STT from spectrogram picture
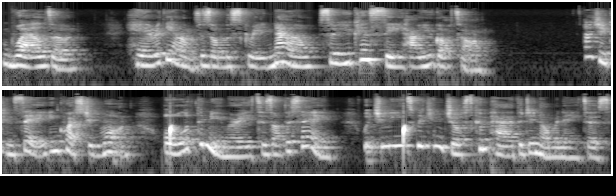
Well done. Here are the answers on the screen now so you can see how you got on. As you can see in question 1, all of the numerators are the same, which means we can just compare the denominators.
